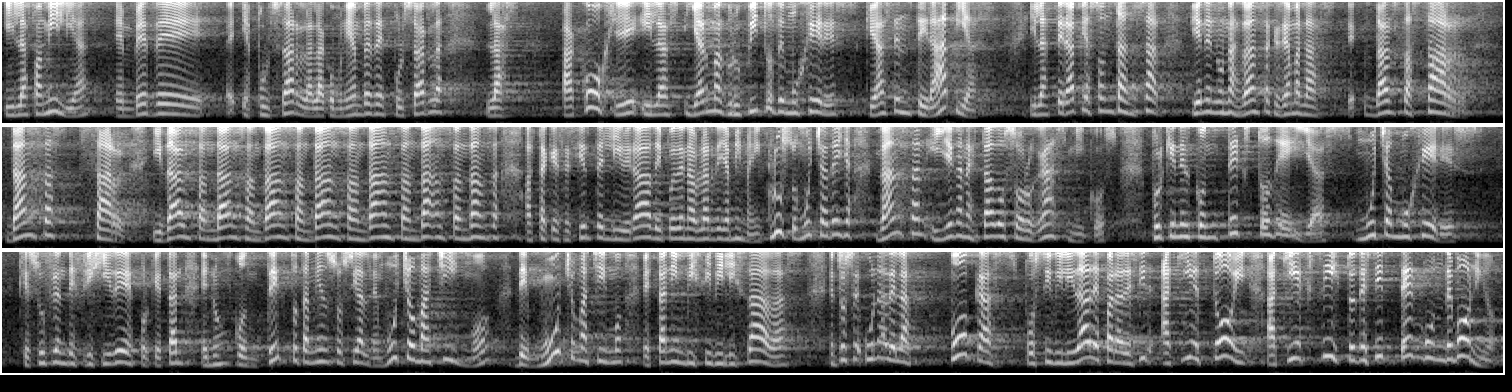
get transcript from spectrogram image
Y la familia, en vez de expulsarla, la comunidad en vez de expulsarla, las acoge y, las, y arma grupitos de mujeres que hacen terapias. Y las terapias son danzar. Tienen unas danzas que se llaman las eh, danzas SAR. Danzas SAR. Y danzan, danzan, danzan, danzan, danzan, danzan, danzan, hasta que se sienten liberadas y pueden hablar de ellas mismas. Incluso muchas de ellas danzan y llegan a estados orgásmicos. Porque en el contexto de ellas, muchas mujeres que sufren de frigidez porque están en un contexto también social de mucho machismo, de mucho machismo, están invisibilizadas. Entonces, una de las pocas posibilidades para decir, aquí estoy, aquí existo, es decir, tengo un demonio.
